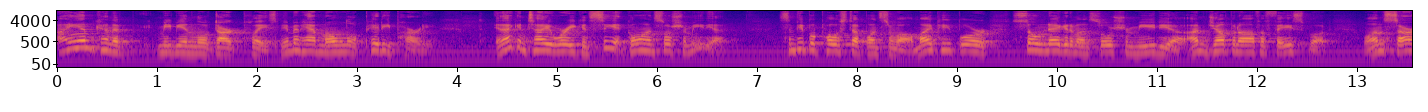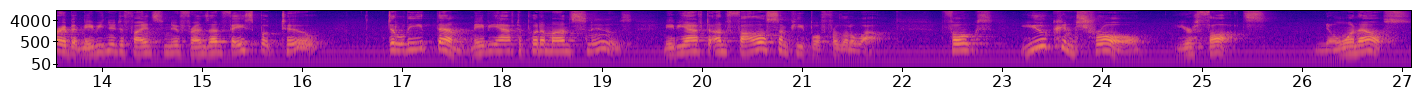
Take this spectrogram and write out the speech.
I am kind of maybe in a little dark place. Maybe I'm having my own little pity party. And I can tell you where you can see it. Go on social media. Some people post up once in a while. My people are so negative on social media. I'm jumping off of Facebook. Well, I'm sorry, but maybe you need to find some new friends on Facebook too. Delete them. Maybe you have to put them on snooze. Maybe you have to unfollow some people for a little while. Folks, you control your thoughts, no one else.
